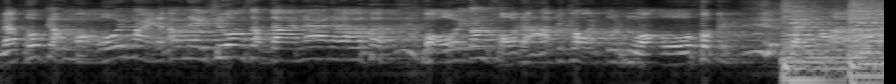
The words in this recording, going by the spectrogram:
แล้วพบกับหมอโอ้ยใหม่นะครับในช่วงสัปดาห์หน้านะครับ หมอโอ้ยต้องขอลาไปก่อนปวดหัวโอ้ยบายบาย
